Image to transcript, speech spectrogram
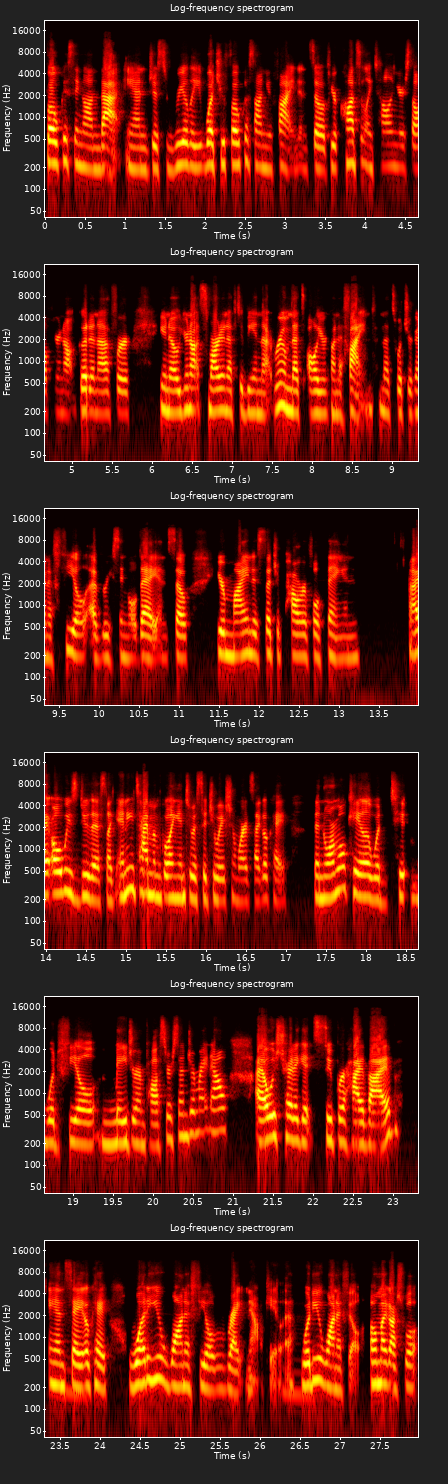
focusing on that and just really what you focus on, you find. And so if you're constantly telling yourself you're not good enough or, you know, you're not smart enough to be in that room, that's all you're going to find. And that's what you're going to feel every single day. And so your mind is such a powerful thing. And I always do this. Like anytime I'm going into a situation where it's like, okay, the normal Cayla would t- would feel major imposter syndrome right now. I always try to get super high vibe and say, mm-hmm. okay, what do you want to feel right now, Cayla? What do you want to feel? Oh my gosh, well,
